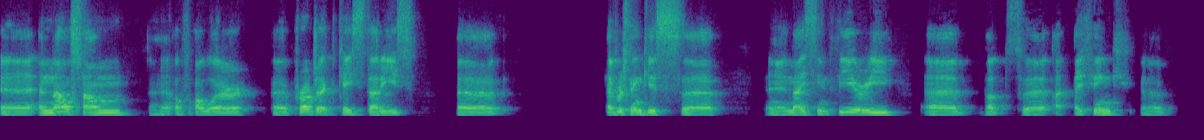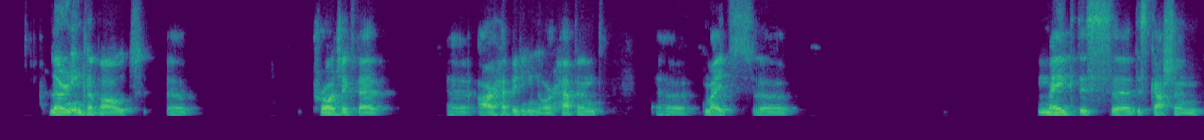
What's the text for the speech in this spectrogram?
Uh, and now some uh, of our uh, project case studies. Uh, everything is nice in theory, but I think learning about projects that are happening or happened might make this uh, discussion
